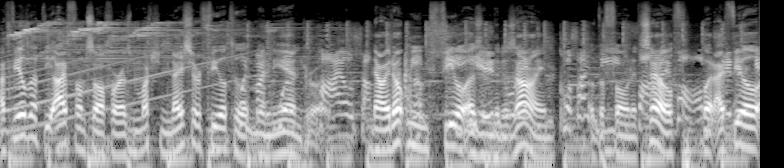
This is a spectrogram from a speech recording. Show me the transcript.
I feel that the iPhone software has a much nicer feel to it than the Android. Now I don't mean feel as in the design of the phone itself, but I feel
